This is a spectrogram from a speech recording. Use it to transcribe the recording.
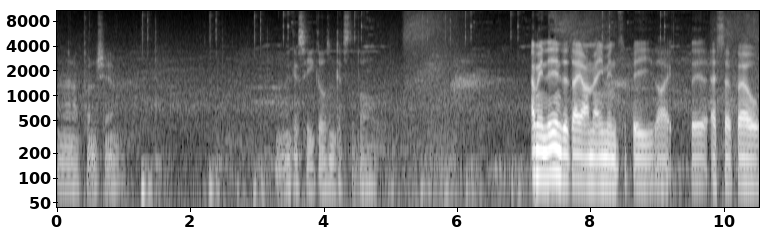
and then I punch him. And guess he goes and gets the ball. I mean, at the end of the day, I'm aiming to be like the SFL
